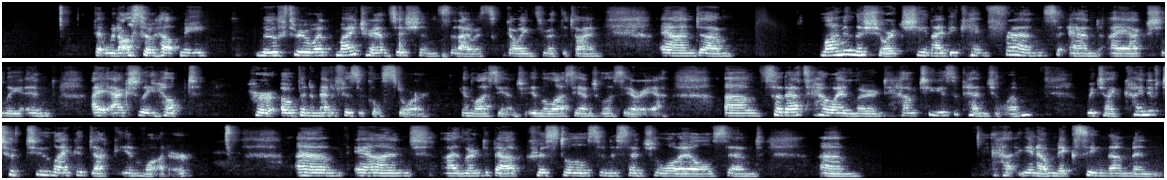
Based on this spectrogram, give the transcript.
that would also help me move through what my transitions that I was going through at the time. And um, long and the short, she and I became friends, and I actually and I actually helped her open a metaphysical store in Los Angeles, in the Los Angeles area. Um, so that's how I learned how to use a pendulum, which I kind of took to like a duck in water. Um, and I learned about crystals and essential oils and, um, you know, mixing them and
